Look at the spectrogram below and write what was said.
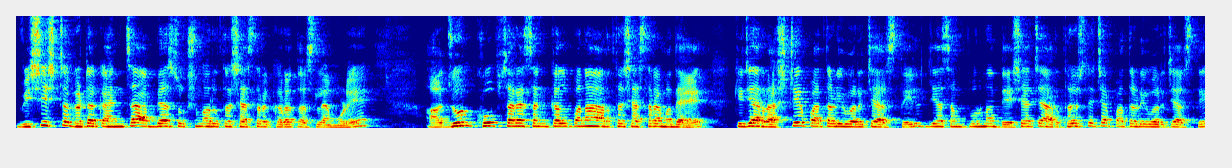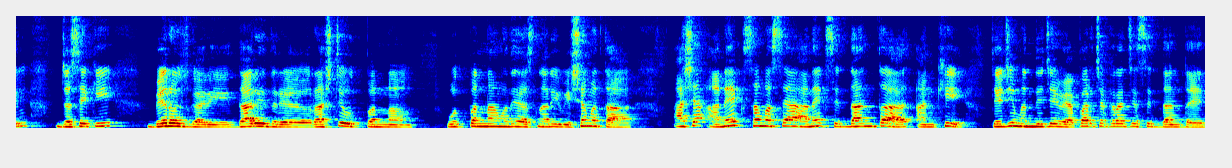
विशिष्ट घटकांचा अभ्यास सूक्ष्म अर्थशास्त्र करत असल्यामुळे अजून खूप साऱ्या संकल्पना अर्थशास्त्रामध्ये आहेत की ज्या राष्ट्रीय पातळीवरच्या असतील ज्या संपूर्ण देशाच्या अर्थव्यवस्थेच्या पातळीवरच्या असतील जसे की बेरोजगारी दारिद्र्य राष्ट्रीय उत्पन्न उत्पन्नामध्ये असणारी विषमता अशा अनेक समस्या अनेक सिद्धांत आणखी तेजी मंदीचे व्यापार चक्राचे सिद्धांत आहेत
